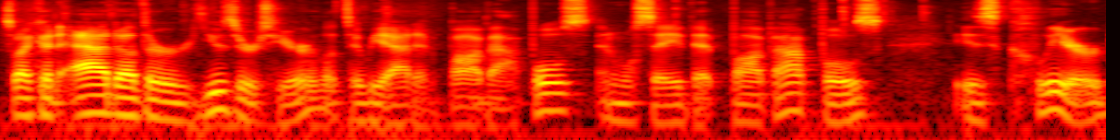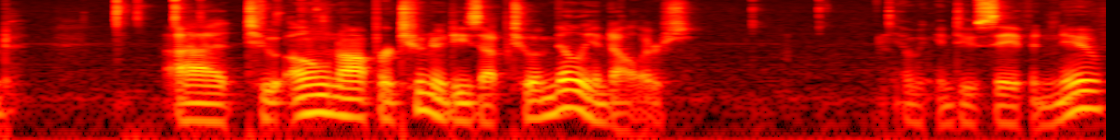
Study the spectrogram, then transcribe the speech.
So I could add other users here. Let's say we added Bob Apples, and we'll say that Bob Apples is cleared uh, to own opportunities up to a million dollars and we can do save and new.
